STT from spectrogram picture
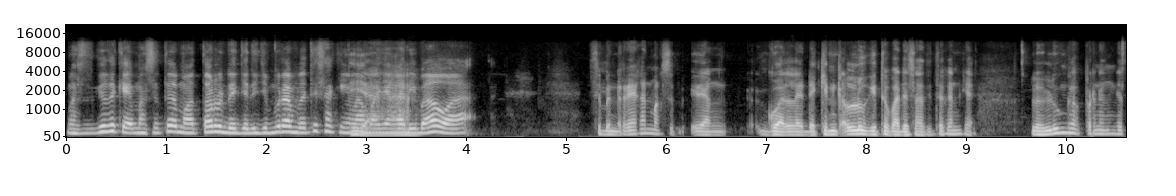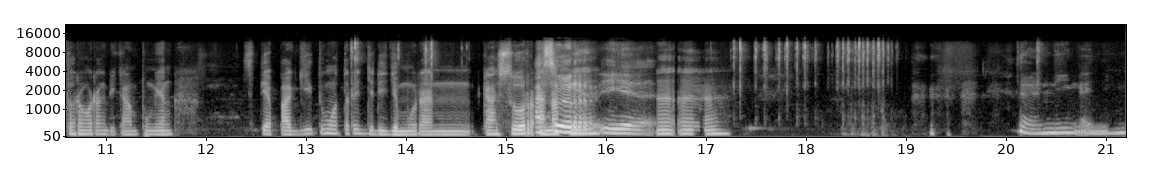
Maksud gua tuh kayak maksudnya motor udah jadi jemuran berarti saking Iya. lamanya nggak dibawa. Sebenarnya kan maksud yang gua ledekin ke lu gitu pada saat itu kan kayak lo lu nggak pernah ngeliat orang-orang di kampung yang setiap pagi itu motornya jadi jemuran kasur, Kasur, anaknya. iya. Heeh. Anjing, anjing.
